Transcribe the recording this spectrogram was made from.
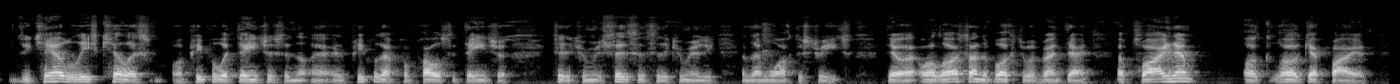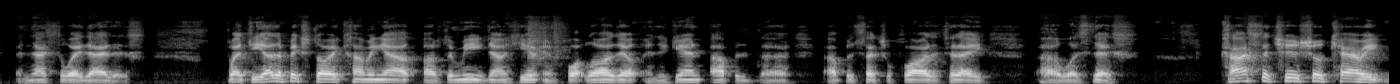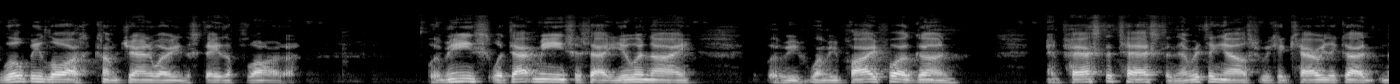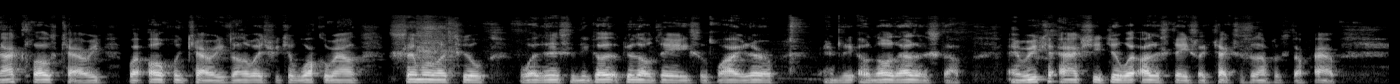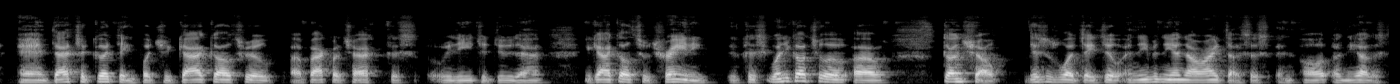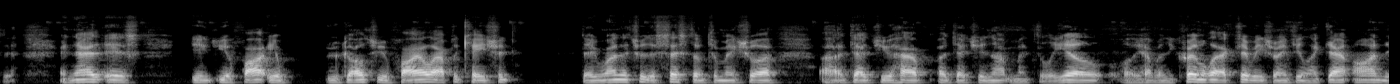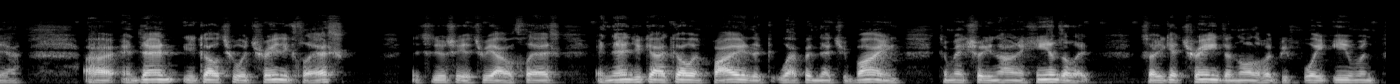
you can't release killers or people with dangers and uh, people that propose a danger to the community, citizens of the community, and then walk the streets. There are, laws on the books to prevent that. Apply them or, or get fired, and that's the way that is. But the other big story coming out of the meeting down here in Fort Lauderdale, and again up in uh, up in Central Florida today, uh, was this: Constitutional carry will be lost come January in the state of Florida. What means what that means is that you and I, when we, when we apply for a gun and pass the test and everything else, we could carry the gun, not close carry, but open carry. In other words, we could walk around similar to what it is in the good, good old days of Wyatt Earp and, the, and all that other stuff. And we could actually do what other states like Texas and other stuff have and that's a good thing. But you got to go through a background check because we need to do that. You got to go through training because when you go to a, a, gun show, this is what they do, and even the NRA does this, and all and the others, and that is you you file you, you go through your file application. They run it through the system to make sure uh, that you have uh, that you're not mentally ill or you have any criminal activities or anything like that on there. Uh, and then you go to a training class. It's usually a three hour class. And then you got to go and buy the weapon that you're buying to make sure you know how to handle it. So you get trained on all of it before you even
